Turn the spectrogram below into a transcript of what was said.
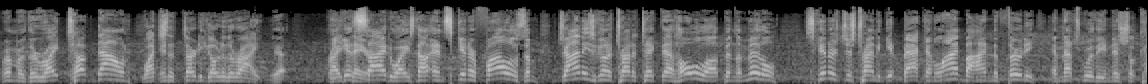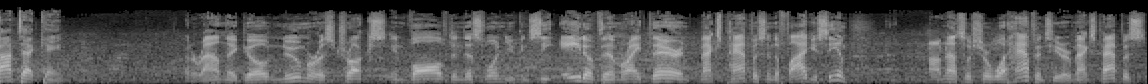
Remember, they're right tucked down. Watch in- the 30 go to the right. Yeah. Right he gets there. sideways now, and Skinner follows him. Johnny's going to try to take that hole up in the middle. Skinner's just trying to get back in line behind the 30, and that's where the initial contact came. And around they go. Numerous trucks involved in this one. You can see eight of them right there. And Max Papis in the five. You see him. I'm not so sure what happens here. Max Papis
